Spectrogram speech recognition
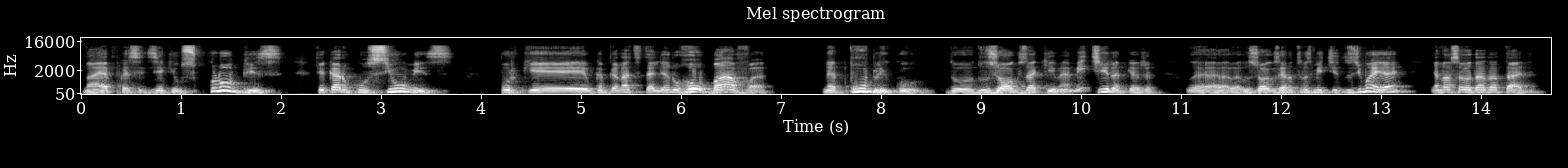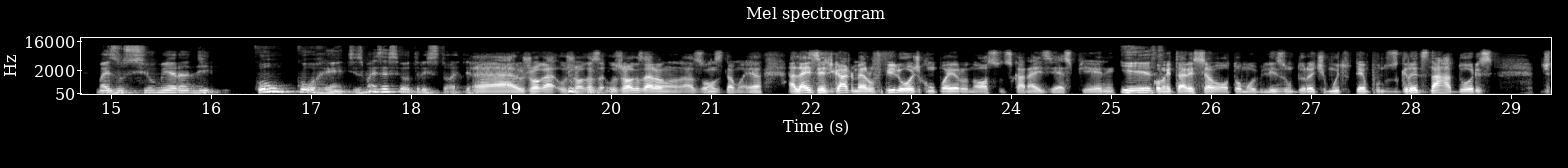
Na época se dizia que os clubes ficaram com ciúmes porque o campeonato italiano roubava né, público do, dos jogos aqui. Mas é mentira, porque uh, os jogos eram transmitidos de manhã e a nossa rodada à tarde. Mas o ciúme era de concorrentes. Mas essa é outra história. É, os, joga, os, jogos, os jogos eram às 11 da manhã. Aliás, Edgar Melo Filho, hoje companheiro nosso dos canais ESPN, Isso. comentarista ao automobilismo, durante muito tempo um dos grandes narradores de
